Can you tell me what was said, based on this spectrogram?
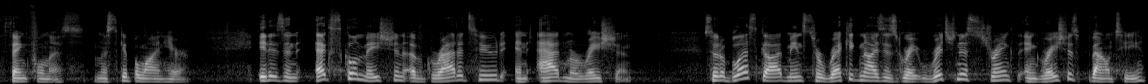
thankfulness. I'm going to skip a line here. it is an exclamation of gratitude and admiration. So to bless God means to recognize his great richness, strength, and gracious bounty,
